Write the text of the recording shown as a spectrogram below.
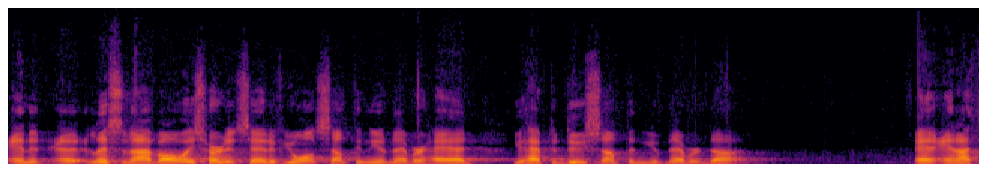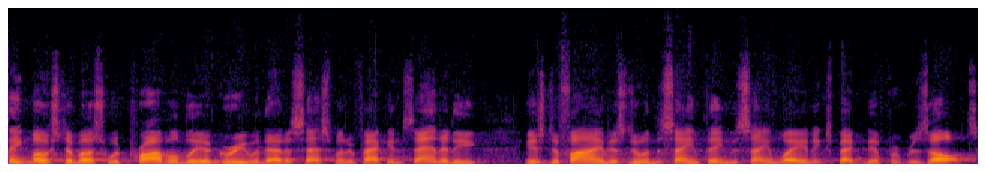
and it, uh, listen, I've always heard it said if you want something you've never had, you have to do something you've never done. And, and I think most of us would probably agree with that assessment. In fact, insanity is defined as doing the same thing the same way and expect different results.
